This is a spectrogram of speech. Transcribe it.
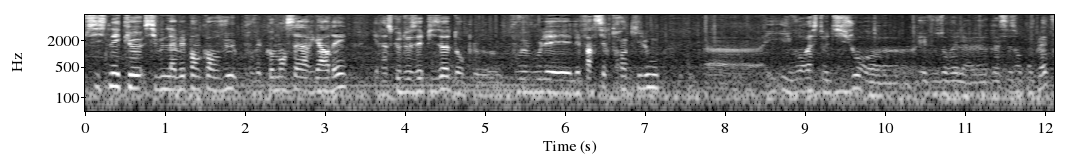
si ce n'est que si vous ne l'avez pas encore vu, vous pouvez commencer à la regarder. Il reste que deux épisodes, donc vous pouvez vous les, farcir tranquillou. Euh, il vous reste 10 jours euh, vous aurez la, saison complète.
